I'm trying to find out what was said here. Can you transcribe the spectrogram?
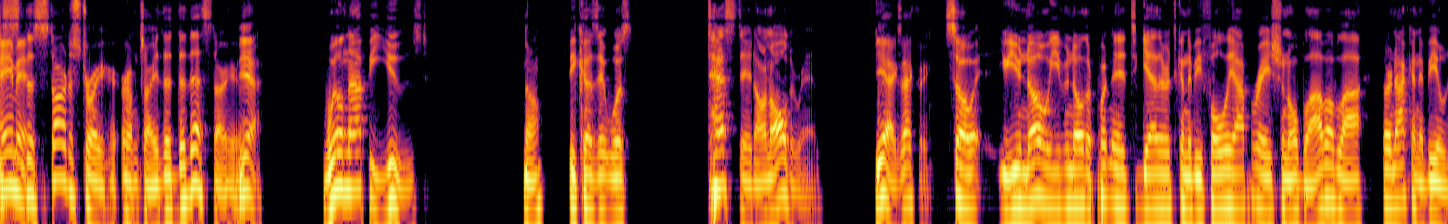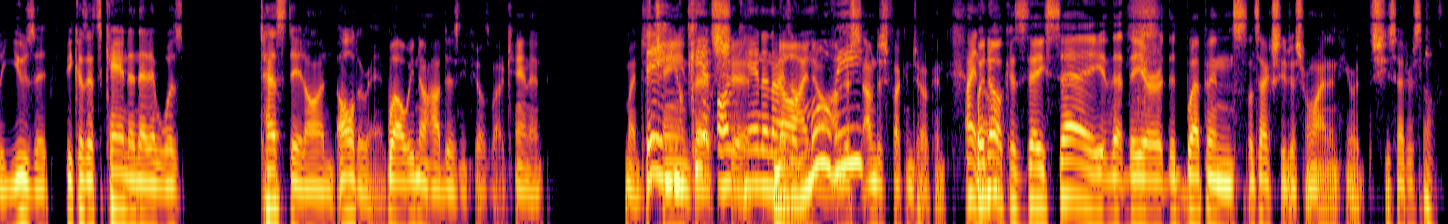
Name it. the Star Destroyer, or I'm sorry, the, the Death Star here, yeah. will not be used no. because it was tested on Alderaan. Yeah exactly So you know, even though they're putting it together, it's going to be fully operational. Blah blah blah. They're not going to be able to use it because it's canon that it was tested on Alderaan. Well, we know how Disney feels about canon. They might just Hey, you change can't that shit. uncanonize no, a I know. I'm movie. just, I'm just fucking joking. I But know. no, because they say that they are the weapons. Let's actually just rewind and hear what she said herself.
